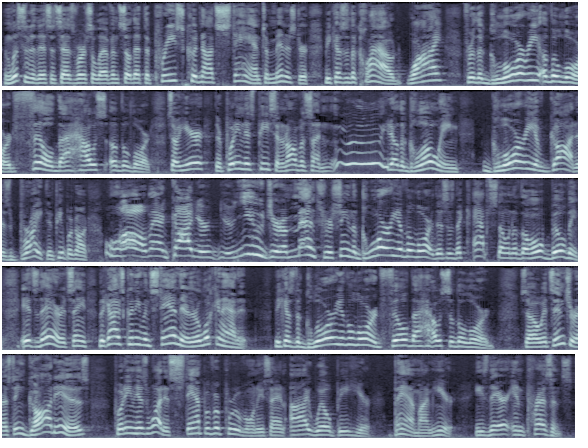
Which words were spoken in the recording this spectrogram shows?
And listen to this. It says, verse 11, so that the priest could not stand to minister because of the cloud. Why? For the glory of the Lord filled the house of the Lord. So here, they're putting this piece in, and all of a sudden, you know, the glowing glory of God is bright, and people are going, Whoa, man, God, you're, you're huge, you're immense. We're seeing the glory of the Lord. This is the capstone of the whole building. It's there. It's saying the guys couldn't even stand there. They're looking at it because the glory of the Lord filled the house of the Lord. So it's interesting. God is putting his what? His stamp of approval. And he's saying, I will be here. Bam, I'm here. He's there in presence.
